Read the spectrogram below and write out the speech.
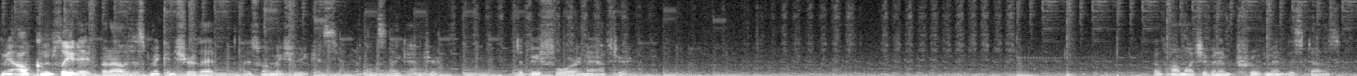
I mean, I'll complete it, but I was just making sure that, I just want to make sure you guys see what it looks like after, the before and after. How much of an improvement this does.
